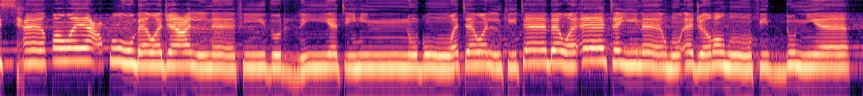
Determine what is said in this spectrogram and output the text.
إسحاق ويعقوب وجعلنا في ذريته النبوة والكتاب وآتيناه أجره في الدنيا.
